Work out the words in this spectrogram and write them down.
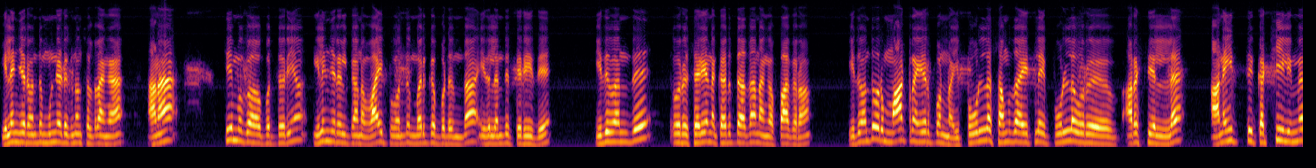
இளைஞர் வந்து முன்னெடுக்கணும்னு சொல்றாங்க. ஆனா திமுகவை பொறுத்தவரையும் இளைஞர்களுக்கான வாய்ப்பு வந்து மறுக்கப்படுதுன்னு தான் இதுல இருந்து தெரியுது. இது வந்து ஒரு சரியான கருத்தா தான் நாங்க பாக்குறோம். இது வந்து ஒரு மாற்றம் ஏற்படணும். இப்போ உள்ள சமுதாயத்துல இப்போ உள்ள ஒரு அரசியல்ல அனைத்து கட்சியிலுமே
